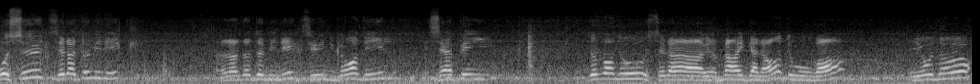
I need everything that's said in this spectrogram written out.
Au sud, c'est la Dominique. La Dominique, c'est une grande île c'est un pays. Devant nous, c'est la Marie-Galante où on va. Et au nord,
